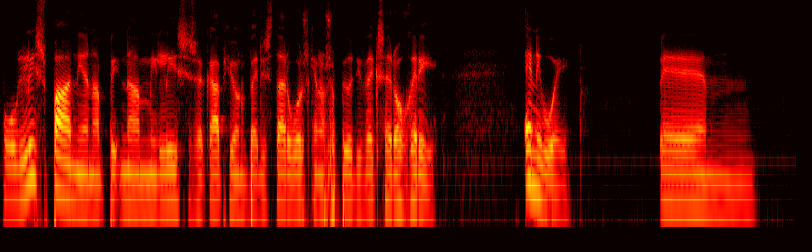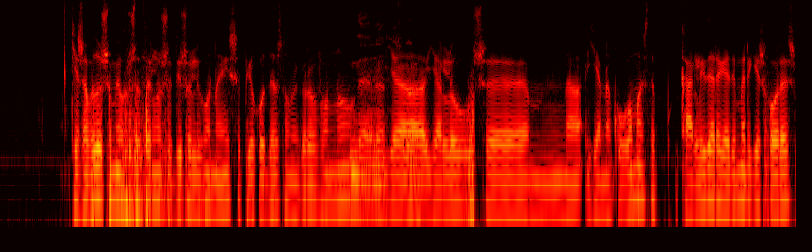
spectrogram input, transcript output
πολύ σπάνια να, πει- να μιλήσεις σε κάποιον περί Star Wars και να σου πει ότι δεν ξέρω γρή. Anyway, ε, και σε αυτό το σημείο, Χρήστο, θέλω να σου ζητήσω λίγο να είσαι πιο κοντά στο μικρόφωνο Ναι, ναι, για, sorry. για λόγους ε, να, για να ακουγόμαστε καλύτερα, γιατί μερικές φορές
